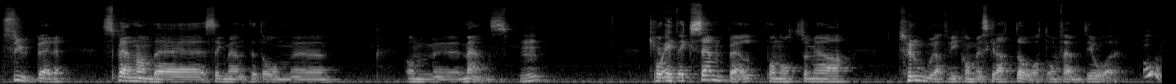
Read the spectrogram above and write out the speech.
superspännande segmentet om, eh, om eh, mens. Mm. På ett exempel på något som jag tror att vi kommer skratta åt om 50 år. Oh,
